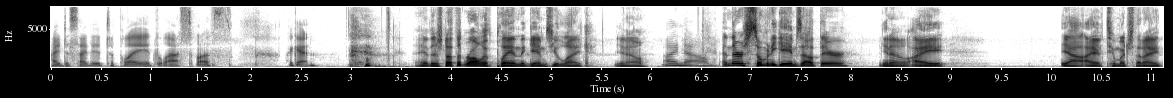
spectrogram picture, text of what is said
I decided to play The Last of Us again. hey, there's nothing wrong with playing the games you like, you know. I know. And there's so many games out there, you know. I, yeah, I have too much that I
